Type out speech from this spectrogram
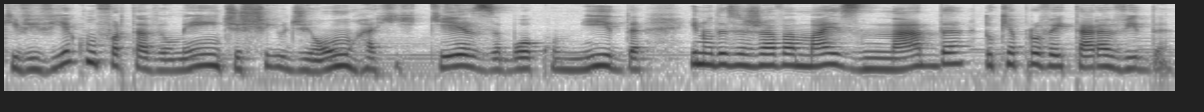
que vivia confortavelmente, cheio de honra, riqueza, boa comida e não desejava mais nada do que aproveitar a vida.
